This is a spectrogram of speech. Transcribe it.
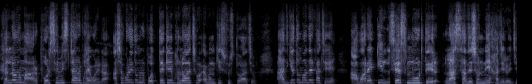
হ্যালো আমার ফোর সেমিস্টার ভাই বোনেরা আশা করি তোমরা প্রত্যেকেই ভালো আছো এবং কি সুস্থ আছো। আজকে তোমাদের কাছে আবার একটি শেষ মুহূর্তের লাস্ট সাজেশন নিয়ে হাজির হয়েছে।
